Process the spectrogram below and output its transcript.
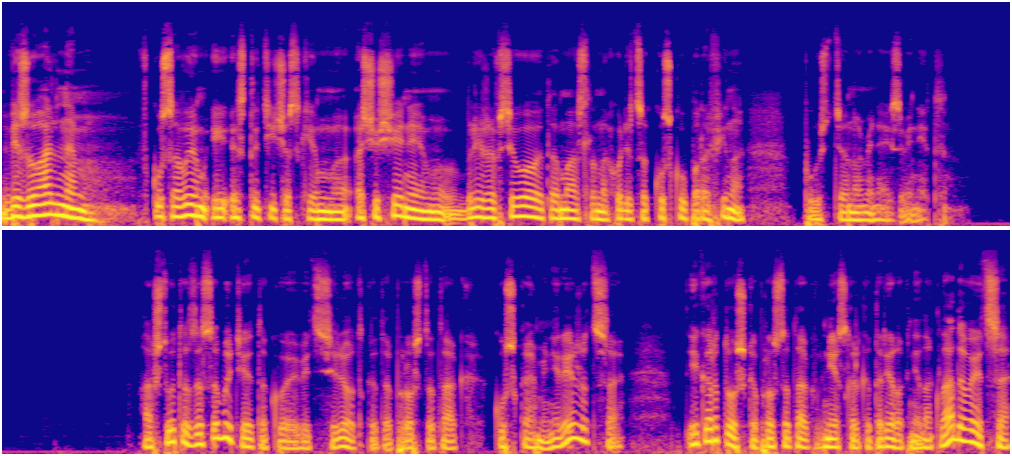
визуальным, вкусовым и эстетическим ощущениям ближе всего это масло находится к куску парафина, пусть оно меня извинит. А что это за событие такое? Ведь селедка-то просто так кусками не режется, и картошка просто так в несколько тарелок не накладывается,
